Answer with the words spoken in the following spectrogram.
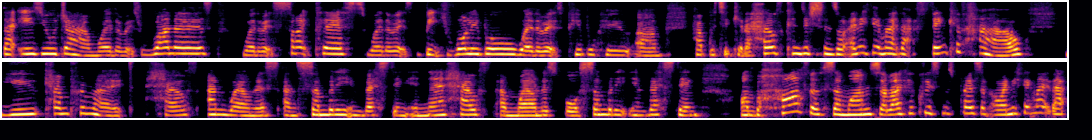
that is your jam, whether it's runners, whether it's cyclists, whether it's beach volleyball, whether it's people who um, have particular health conditions or anything like that. Think of how you can promote health and wellness and somebody investing in their health and wellness or somebody investing on behalf of someone. So, like a Christmas present or anything like that.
